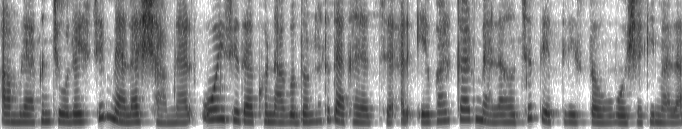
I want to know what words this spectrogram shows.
আমরা এখন চলে এসেছি মেলার সামনে। আর ওই যে দেখো নাগরদোলনাটা দেখা যাচ্ছে। আর এবারকার মেলা হচ্ছে তেত্রিশতম বৈশাখী মেলা।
